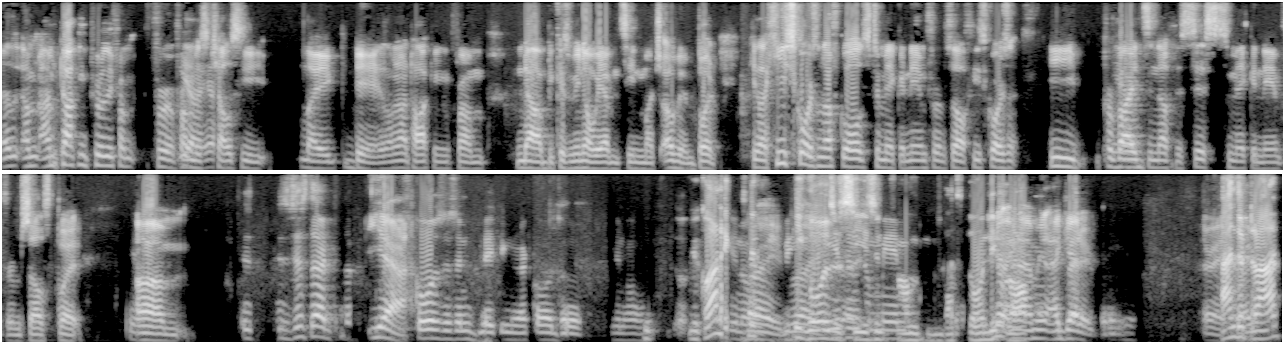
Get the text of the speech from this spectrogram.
I'm I'm talking purely from for from Yeah, his. Chelsea like days. I'm not talking from now because we know we haven't seen much of him. But he like he scores enough goals to make a name for himself. He scores he provides enough assists to make a name for himself. But um It's just that yeah. scores isn't breaking records or you know. You can't You know, Right, 50 right. goals a season main- from him. That's the only No, I mean I get it. All right, and the right? transfer,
